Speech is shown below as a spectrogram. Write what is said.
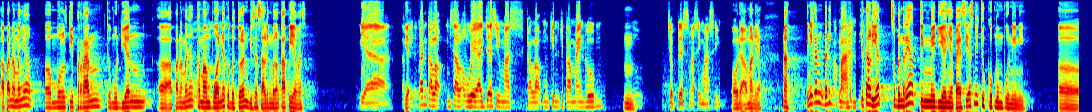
apa namanya eh, multi peran, kemudian eh, apa namanya kemampuannya kebetulan bisa saling melengkapi ya mas. Iya tapi Ya. itu kan kalau misal away aja sih mas kalau mungkin kita main home Hmm. itu job desk masing-masing Oh udah aman ya. Nah ini kan tadi Aman. kita lihat sebenarnya tim medianya PSIS ini cukup mumpuni nih. Eh,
